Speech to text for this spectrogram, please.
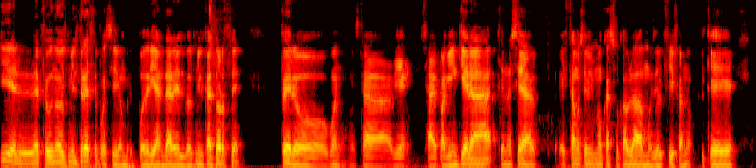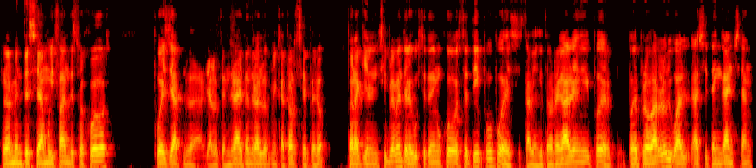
Y el F1 2013, pues sí, hombre, podría andar el 2014, pero bueno, está bien. O sea, para quien quiera que no sea, estamos en el mismo caso que hablábamos del FIFA, ¿no? Que realmente sea muy fan de estos juegos, pues ya, ya lo tendrá y tendrá el 2014, pero para quien simplemente le guste tener un juego de este tipo, pues está bien que te lo regalen y poder, poder probarlo, igual así te enganchan,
